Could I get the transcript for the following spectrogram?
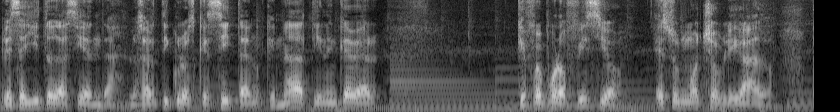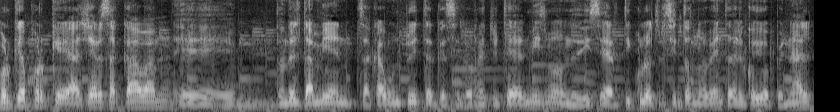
El sellito de Hacienda, los artículos que citan, que nada tienen que ver, que fue por oficio, es un moche obligado. ¿Por qué? Porque ayer sacaban, eh, donde él también sacaba un Twitter que se lo retuitea él mismo, donde dice artículo 390 del Código Penal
